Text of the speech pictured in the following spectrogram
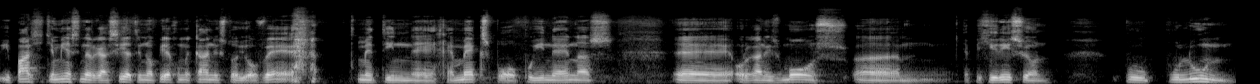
υπάρχει και μια συνεργασία την οποία έχουμε κάνει στο ΙΟΒΕ με την Χεμέξπο που είναι ένας ε, οργανισμός ε, επιχειρήσεων που πουλούν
